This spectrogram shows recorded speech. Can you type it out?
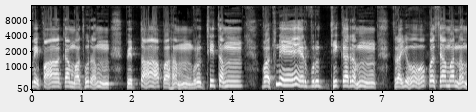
విపాకమధురం పిత్తాపహం వృద్ధితం వహ్నేర్వృద్ధికరం త్రయోపశమనం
